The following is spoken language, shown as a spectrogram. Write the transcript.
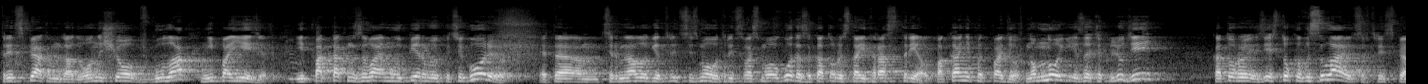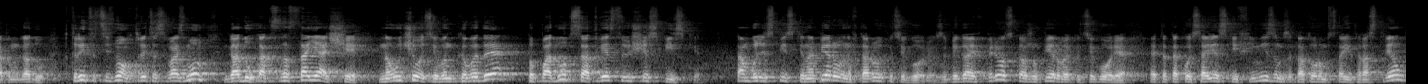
в 1935 году, он еще в ГУЛАГ не поедет. И под так называемую первую категорию, это терминология 37-38 года, за которой стоит расстрел, пока не подпадет. Но многие из этих людей, которые здесь только высылаются в 1935 году, в 1937-1938 году, как настоящие на учете в НКВД, попадут в соответствующие списки. Там были списки на первую и на вторую категорию. Забегая вперед, скажу, первая категория – это такой советский эфемизм, за которым стоит расстрел,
